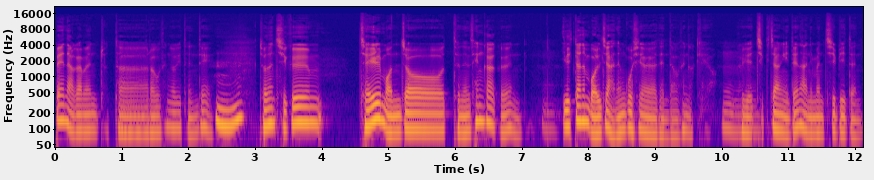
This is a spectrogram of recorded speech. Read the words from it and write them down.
빼나가면 좋다라고 생각이 드는데 음, 저는 지금 제일 먼저 드는 생각은 음. 일단은 멀지 않은 곳이어야 된다고 생각해요. 음. 그게 직장이든 아니면 집이든.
